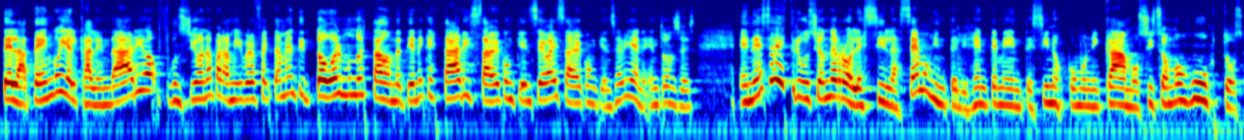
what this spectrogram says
te la tengo y el calendario funciona para mí perfectamente y todo el mundo está donde tiene que estar y sabe con quién se va y sabe con quién se viene. Entonces, en esa distribución de roles, si la hacemos inteligentemente, si nos comunicamos, si somos justos,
